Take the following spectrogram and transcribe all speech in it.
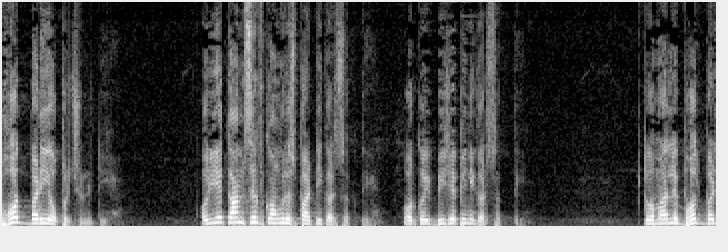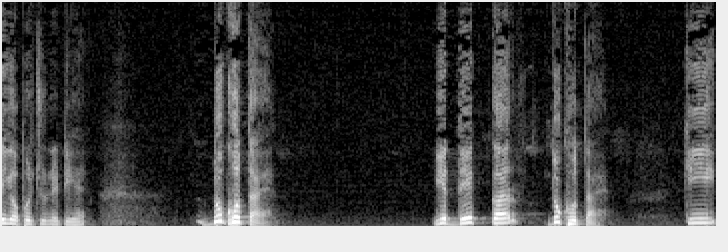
बहुत बड़ी अपॉर्चुनिटी है। और यह काम सिर्फ़ कांग्रेस पार्टी कर सकती है, और कोई बीजेपी नहीं कर सकती। तो हमारे लिए बहुत बड़ी अपॉर्चुनिटी है। दुख होता है। ये देखकर दुख होता है कि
